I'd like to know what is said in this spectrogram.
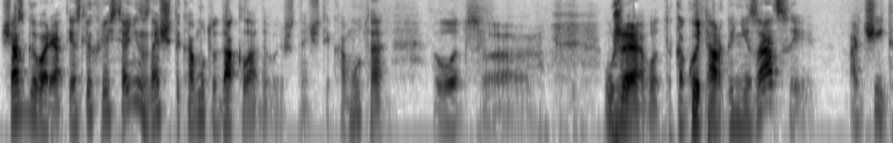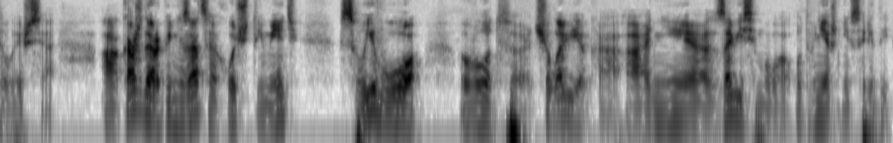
Сейчас говорят, если христианин, значит, ты кому-то докладываешь, значит, ты кому-то вот э, уже вот какой-то организации отчитываешься, а каждая организация хочет иметь своего вот, человека, а не зависимого от внешней среды.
